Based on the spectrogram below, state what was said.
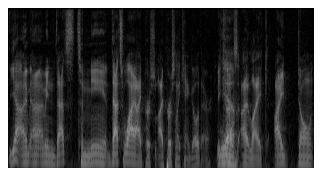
Yeah, I mean, I mean that's to me that's why I person I personally can't go there because I like I don't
